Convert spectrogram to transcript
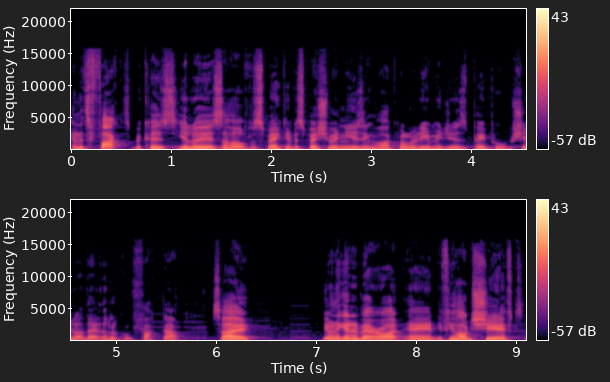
And it's fucked because you lose the whole perspective, especially when you're using high quality images, people, shit like that, that look all fucked up. So, you want to get it about right, and if you hold shift,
